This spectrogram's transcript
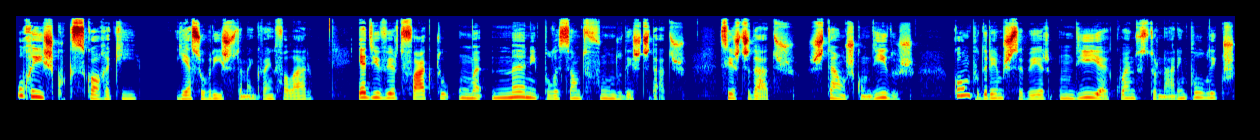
O risco que se corre aqui, e é sobre isto também que venho falar, é de haver de facto uma manipulação de fundo destes dados. Se estes dados estão escondidos, como poderemos saber um dia, quando se tornarem públicos,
